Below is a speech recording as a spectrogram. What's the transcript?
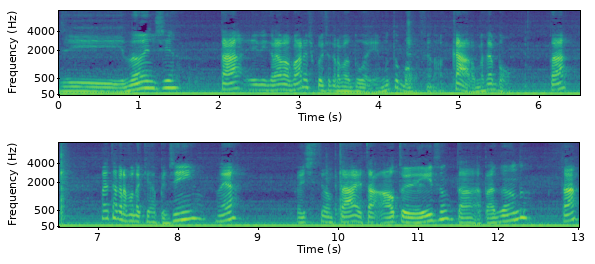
de LAND, tá? Ele grava várias coisas, gravador aí, muito bom, final. Caro, mas é bom, tá? Vai estar tá gravando aqui rapidinho, né? Pra gente tentar, ele tá auto erasing, tá apagando, tá?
